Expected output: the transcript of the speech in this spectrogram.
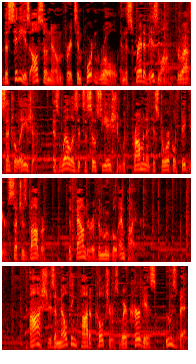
The city is also known for its important role in the spread of Islam throughout Central Asia, as well as its association with prominent historical figures such as Babur, the founder of the Mughal Empire. Osh is a melting pot of cultures where Kyrgyz, Uzbek,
